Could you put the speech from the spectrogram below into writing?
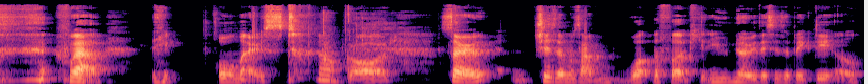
well, almost. Oh God. So Chisholm was like, What the fuck? You know this is a big deal.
